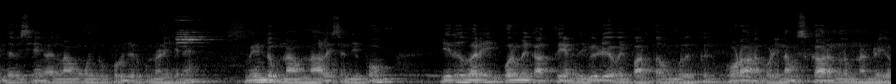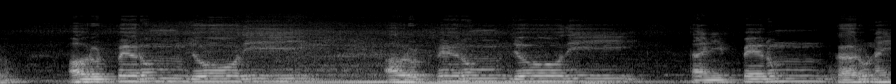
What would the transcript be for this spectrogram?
இந்த விஷயங்கள் எல்லாம் உங்களுக்கு புரிஞ்சிருக்கும்னு நினைக்கிறேன். மீண்டும் நாம் நாளை சந்திப்போம். இதுவரை பொறுமை காத்து எனது வீடியோவை பார்த்த உங்களுக்கு கோடான கோடி நமஸ்காரங்களும் நன்றிகளும். அவருட்பெரும் ஜோதி அவருட்பெரும் ஜோதி தனிப்பெரும் கருணை.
